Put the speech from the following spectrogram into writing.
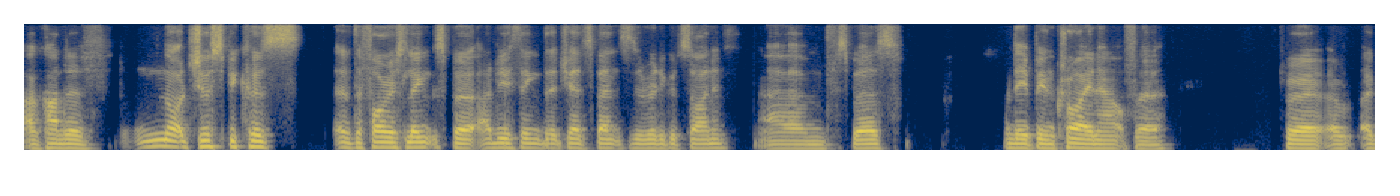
I'm kind of not just because of the Forest links, but I do think that Jed Spence is a really good signing um, for Spurs. They've been crying out for for a, a,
